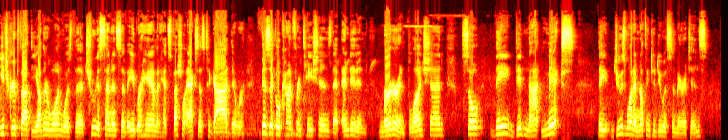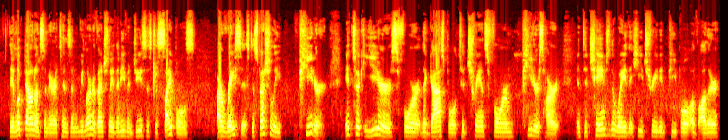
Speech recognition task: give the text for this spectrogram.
Each group thought the other one was the true descendants of Abraham and had special access to God. There were physical confrontations that ended in murder and bloodshed. So they did not mix. They, Jews wanted nothing to do with Samaritans. They looked down on Samaritans, and we learn eventually that even Jesus' disciples are racist, especially Peter. It took years for the gospel to transform Peter's heart and to change the way that he treated people of other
